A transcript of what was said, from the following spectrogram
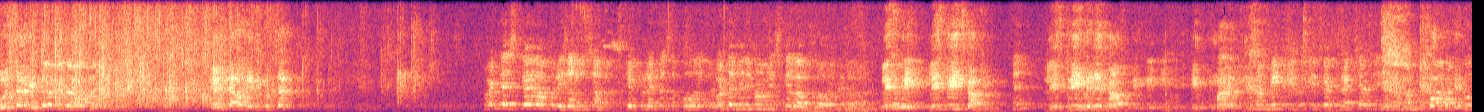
What's interactive जगह होना चाहिए and What the scale of resolution? If let us suppose, what the minimum scale of? Uh, list three. LISS-III is eh? LISS-III. If, is uh, one meter or two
